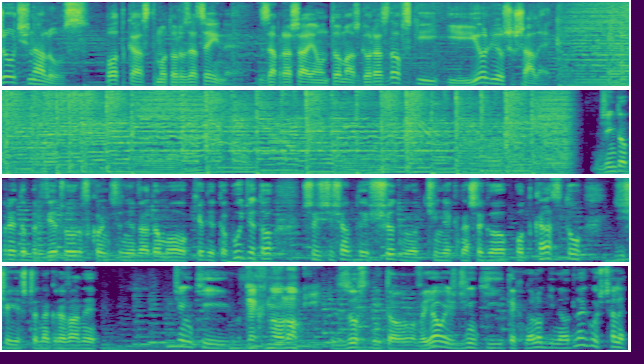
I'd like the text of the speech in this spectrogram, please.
Rzuć na luz. Podcast motoryzacyjny. Zapraszają Tomasz Gorazdowski i Juliusz Szalek. Dzień dobry, dobry wieczór. W końcu nie wiadomo kiedy to pójdzie. To 67 odcinek naszego podcastu. Dzisiaj jeszcze nagrywany dzięki technologii. Z ust mi to wyjąłeś, dzięki technologii na odległość, ale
